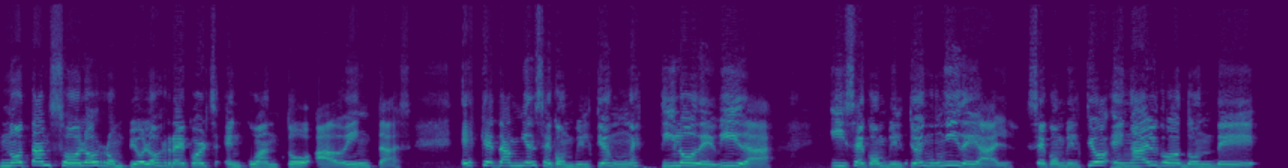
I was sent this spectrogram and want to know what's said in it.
no tan solo rompió los récords en cuanto a ventas, es que también se convirtió en un estilo de vida y se convirtió en un ideal, se convirtió en algo donde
